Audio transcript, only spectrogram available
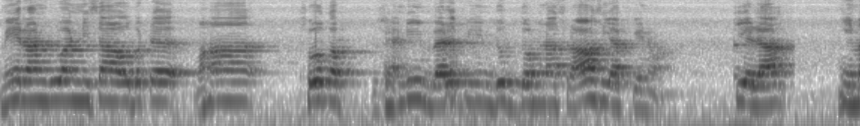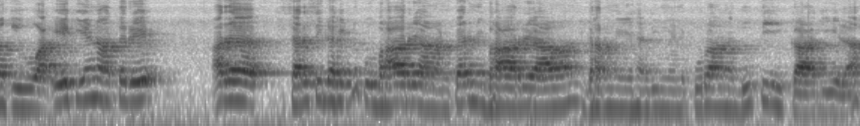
මේ රන්රුවන් නිසා ඔබට මහා ශෝක හැඬීම් වැළපීම් දුක් දුම්නස් රාශියක් එනවා. කියලා හිම කිව්වා. ඒ කියන අතරේ අර සැරසිලා හිටපු භාර්යාවන් පැරණි භාර්යාවන් ධර්මයේ හැඳින්වෙන පුරාණ දුතිකා කියලා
